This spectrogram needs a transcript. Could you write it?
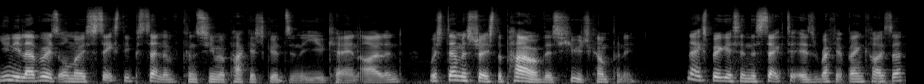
Unilever is almost 60% of consumer packaged goods in the UK and Ireland, which demonstrates the power of this huge company. Next biggest in the sector is Reckitt Benckiser,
